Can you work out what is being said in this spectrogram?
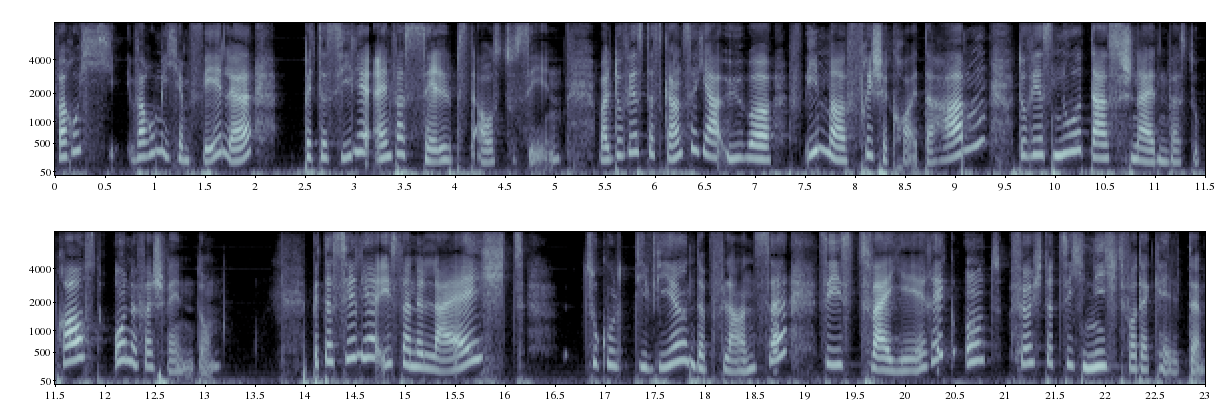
warum ich, warum ich empfehle, Petersilie einfach selbst auszusehen, weil du wirst das ganze Jahr über immer frische Kräuter haben, du wirst nur das schneiden, was du brauchst, ohne Verschwendung. Petersilie ist eine leicht zu kultivierende Pflanze, sie ist zweijährig und fürchtet sich nicht vor der Kälte.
